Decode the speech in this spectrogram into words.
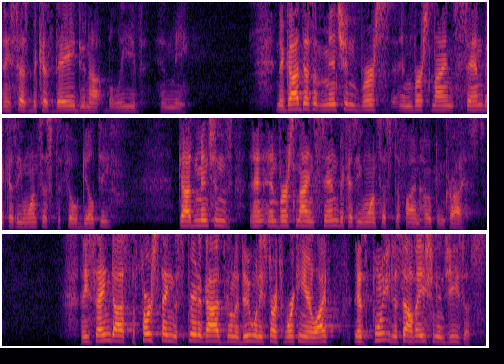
And he says, because they do not believe in me. Now, God doesn't mention verse, in verse 9 sin because he wants us to feel guilty. God mentions in verse 9 sin because he wants us to find hope in Christ. And he's saying to us the first thing the Spirit of God is going to do when he starts working in your life is point you to salvation in Jesus.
